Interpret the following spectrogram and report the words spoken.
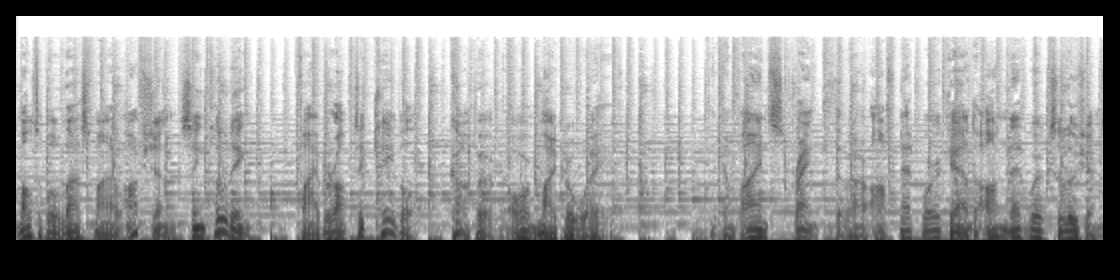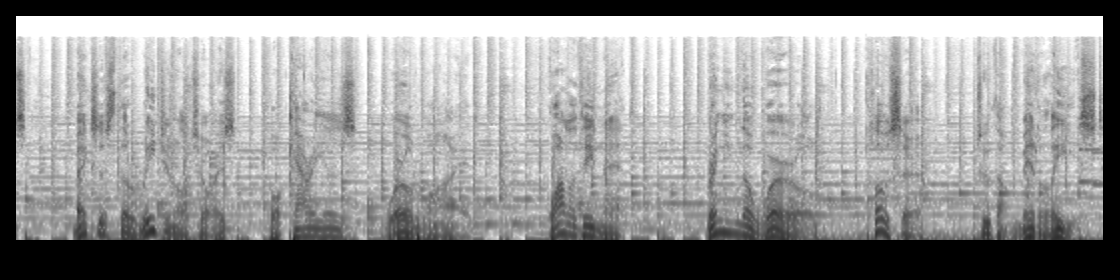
multiple last mile options, including fiber optic cable, copper, or microwave. The combined strength of our off network and on network solutions makes us the regional choice for carriers worldwide. Qualitynet, bringing the world closer to the Middle East.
